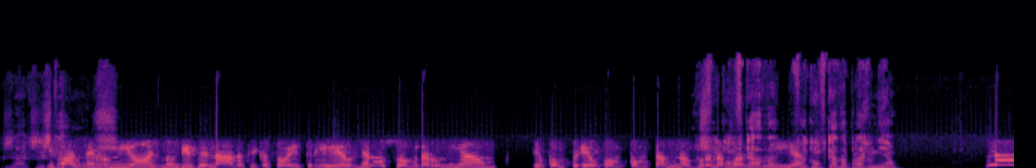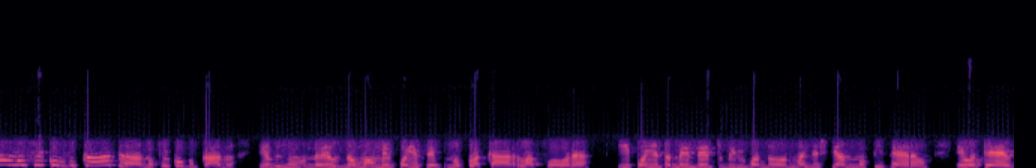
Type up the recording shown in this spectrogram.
Que já. E fazem reuniões, não dizem nada, fica só entre eles. Eu não soube da reunião. Eu, como, eu, como, como estamos na altura da convocada? pandemia. Foi convocada para a reunião? Não, não fui convocada. Não fui convocada. Eles, eles normalmente põem sempre no placar lá fora e põem também dentro do elevador, mas este ano não fizeram. Eu até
